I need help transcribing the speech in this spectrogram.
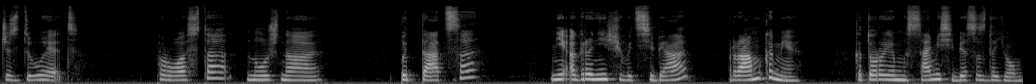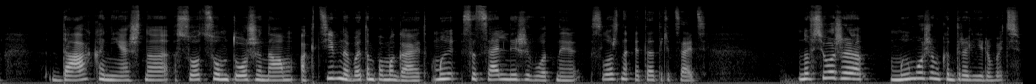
just do it. Просто нужно пытаться не ограничивать себя рамками, которые мы сами себе создаем. Да, конечно, социум тоже нам активно в этом помогает. Мы социальные животные, сложно это отрицать. Но все же мы можем контролировать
